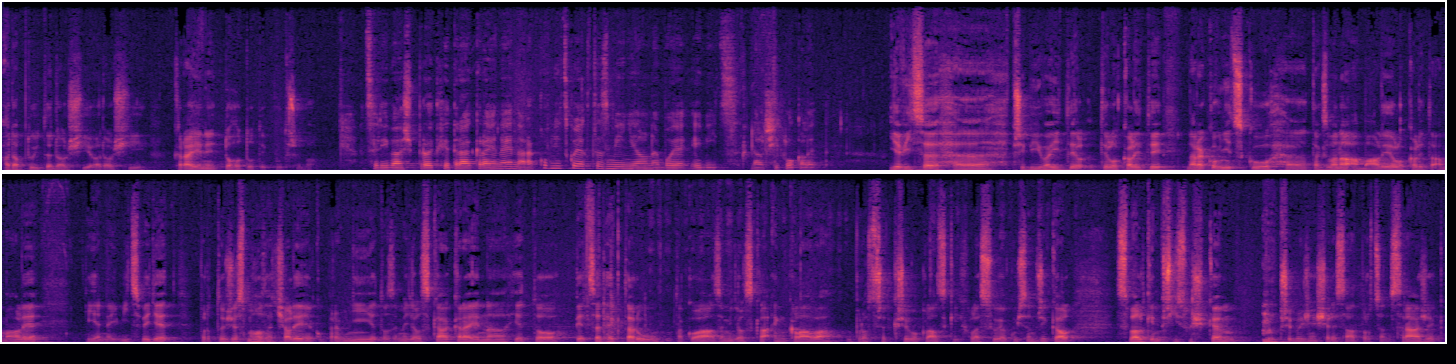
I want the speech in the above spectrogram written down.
adaptujte další a další krajiny tohoto typu třeba. Celý váš projekt Chytrá krajina je na Rakovnicku, jak jste zmínil, nebo je i víc dalších lokalit? Je více, eh, přibývají ty, ty lokality. Na Rakovnicku eh, takzvaná Amálie, lokalita Amálie, je nejvíc vidět, protože jsme ho začali jako první, je to zemědělská krajina, je to 500 hektarů, taková zemědělská enkláva uprostřed křivokládských lesů, jak už jsem říkal, s velkým přísuškem, přibližně 60 srážek.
